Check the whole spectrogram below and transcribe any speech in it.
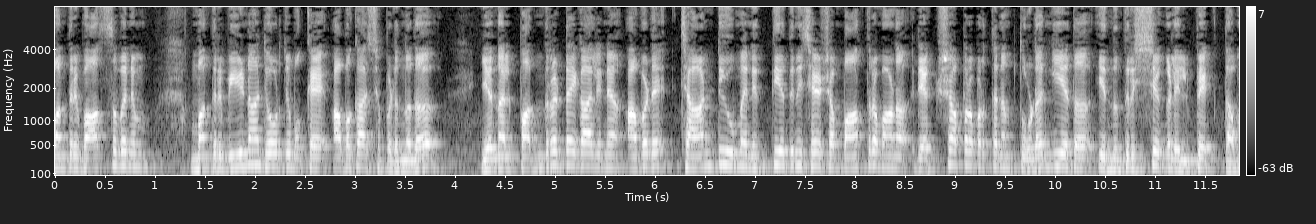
മന്ത്രി വാസവനും മന്ത്രി വീണ ജോർജുമൊക്കെ അവകാശപ്പെടുന്നത്. എന്നാൽ പന്ത്രണ്ടേകാലിന് അവിടെ ചാണ്ടിയുമ്മൻ എത്തിയതിനു ശേഷം മാത്രമാണ് രക്ഷാപ്രവർത്തനം തുടങ്ങിയത് എന്ന് ദൃശ്യങ്ങളിൽ വ്യക്തം.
